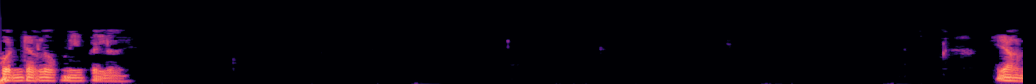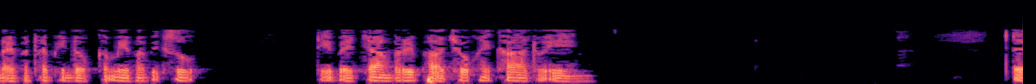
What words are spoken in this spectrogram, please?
พ้นจากโลกนี้ไปเลย อย่างในพระธรรมปิฎกก็มีพระภิกษุ ที่ไปจ้างปริพาชกให้ฆ่าตัวเอง แต่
